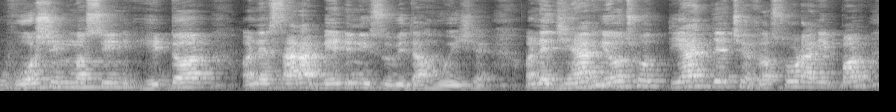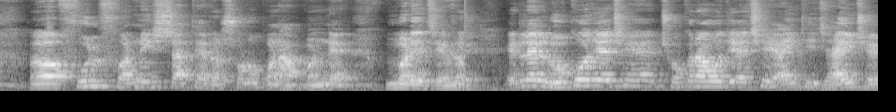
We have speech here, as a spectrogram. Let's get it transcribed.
washing machine, heater અને સારા બેડની સુવિધા હોય છે. અને જ્યાં રહ્યો છો, ત્યાં જ જે છે, રસોડાની પણ ફૂલ ફર્નિશ સાથે રસોડું પણ આપણને મળે છે. એટલે લોકો જે છે, છોકરાઓ જે છે, અહીંથી જાય છે,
